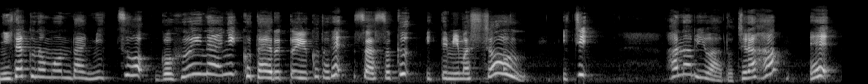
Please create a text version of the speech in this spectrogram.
2択の問題3つを5分以内に答えるということで、早速行ってみましょう。1、花火はどちら派 ?A、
